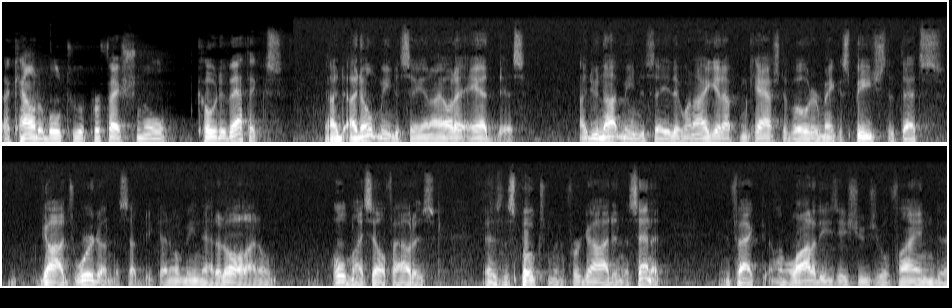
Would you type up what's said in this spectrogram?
accountable to a professional code of ethics. I, I, don't mean to say, and I ought to add this, I do not mean to say that when I get up and cast a vote or make a speech that that's God's word on the subject. I don't mean that at all. I don't hold myself out as, as the spokesman for God in the Senate. In fact, on a lot of these issues, you'll find uh,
